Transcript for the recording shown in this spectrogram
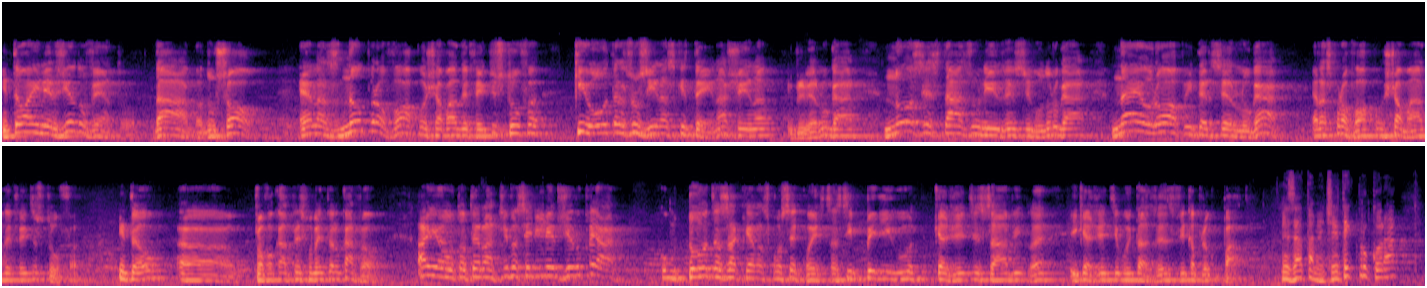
Então, a energia do vento, da água, do sol, elas não provocam o chamado efeito estufa que outras usinas que tem na China, em primeiro lugar, nos Estados Unidos, em segundo lugar, na Europa, em terceiro lugar, elas provocam o chamado efeito estufa. Então, uh, provocado principalmente pelo carvão. Aí a outra alternativa seria energia nuclear, com todas aquelas consequências de perigo que a gente sabe né, e que a gente muitas vezes fica preocupado. Exatamente, a gente tem que procurar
